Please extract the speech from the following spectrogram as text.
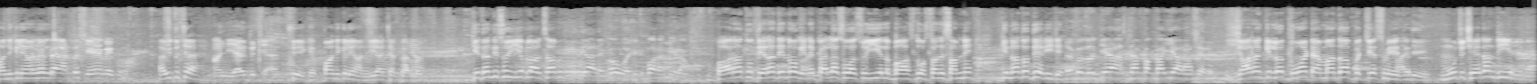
ਪੰਜ ਕਲਿਆਣ। ਪੈਰ ਤੋਂ ਛੇ ਵੇਖੋ। ਇਹ ਵੀ ਤੁਚਾ ਹਾਂਜੀ ਇਹ ਵੀ ਦੁੱਚਾ ਠੀਕ ਹੈ ਪੰਜ ਕਲਿਆਣ ਜੀ ਆ ਚੈੱਕ ਕਰ ਲਓ ਜੀ। ਕਿਦਾਂ ਦੀ ਸੂਈ ਹੈ ਬਲਾਲ ਸਾਹਿਬ? ਦਿਹਾੜੇ ਕੋ ਹੋਈ 12 13 12 ਤੋਂ 13 ਦਿਨ ਹੋ ਗਏ ਨੇ ਪਹਿਲਾ ਸੂਆ ਸੂਈ ਹੈ ਲਿਬਾਸ ਦੋਸਤਾਂ ਦੇ ਸਾਹਮਣੇ। ਕਿੰਨਾ ਤੋਂ ਦੇਰੀ ਜੇ? ਦੇਖੋ ਦੂਜੇ ਇਸ ਟਾਈਮ ਪੱਕਾ 11 ਸਿਰ। 11 ਕਿਲੋ ਦੋਵਾਂ ਟਾਈਮਾਂ ਦਾ ਬੱਚੇ ਸਮੇਤ। ਹਾਂਜੀ। ਮੂੰਹ ਚ ਛੇਦ ਆਂਦੀ ਹੈ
